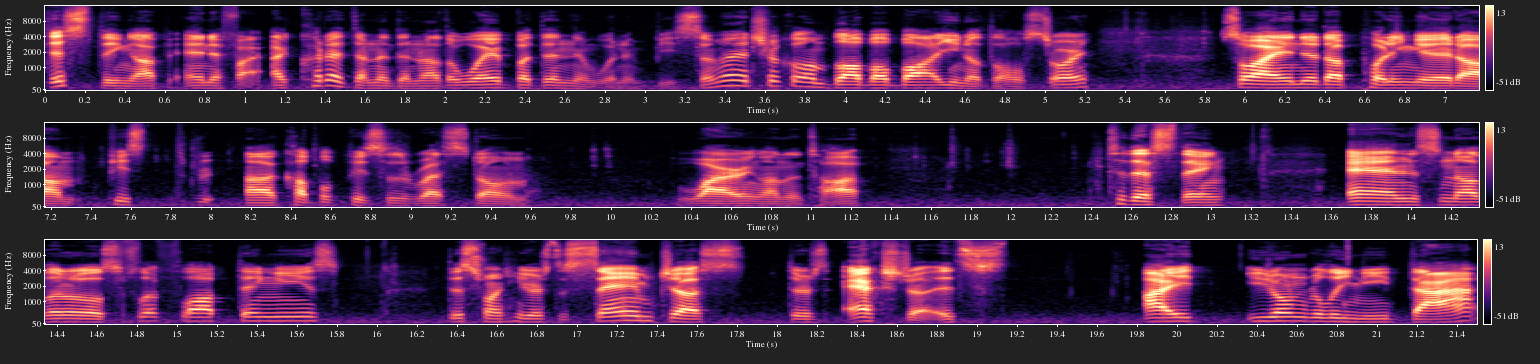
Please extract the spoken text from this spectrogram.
this thing up. And if I, I could have done it another way, but then it wouldn't be symmetrical and blah, blah, blah. You know the whole story. So I ended up putting it, um, piece, a couple pieces of redstone wiring on the top to this thing. And it's another those flip-flop thingies. This one here is the same, just there's extra. It's I you don't really need that.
